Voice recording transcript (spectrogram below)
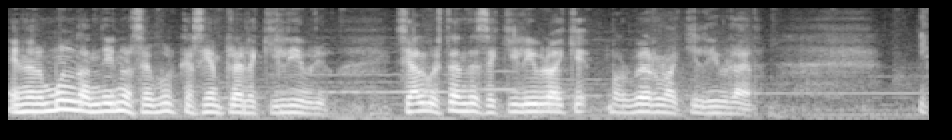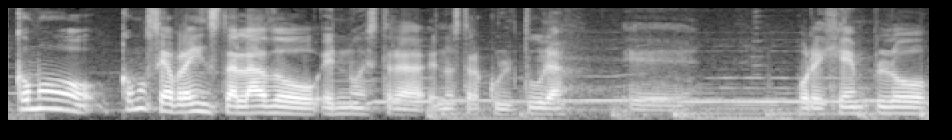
En el mundo andino se busca siempre el equilibrio. Si algo está en desequilibrio hay que volverlo a equilibrar. ¿Y cómo, cómo se habrá instalado en nuestra, en nuestra cultura, eh, por ejemplo,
